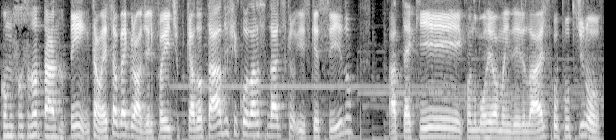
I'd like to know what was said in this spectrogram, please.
como se fosse adotado. Sim, então, esse é o background. Ele foi, tipo, que adotado e ficou lá na cidade esque- esquecido. Até que, quando morreu a mãe dele lá, ele ficou puto de novo.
